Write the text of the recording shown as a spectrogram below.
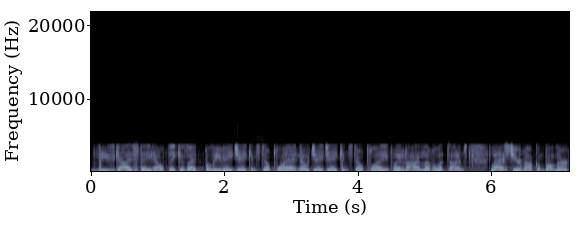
these guys stay healthy because I believe AJ can still play. I know JJ can still play. He played at a high level at times last year. Malcolm Butler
